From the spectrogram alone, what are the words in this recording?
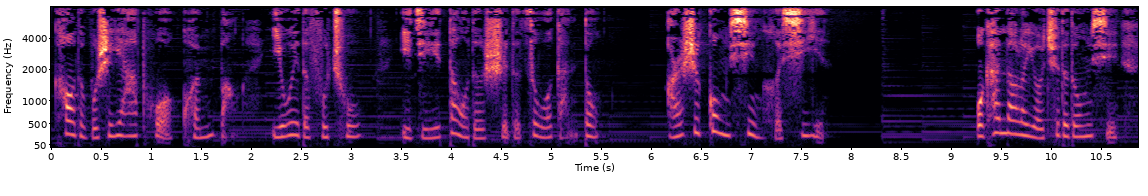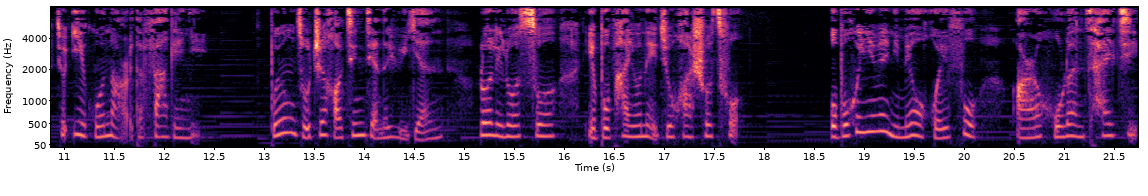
靠的不是压迫、捆绑、一味的付出以及道德式的自我感动，而是共性和吸引。我看到了有趣的东西，就一股脑儿的发给你，不用组织好精简的语言，啰里啰嗦，也不怕有哪句话说错。我不会因为你没有回复而胡乱猜忌。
